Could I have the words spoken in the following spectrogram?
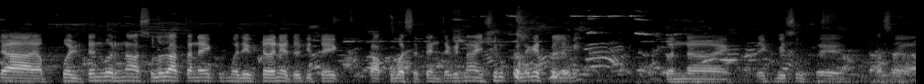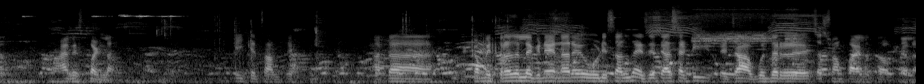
त्या पलटणवरनं असोला जाताना एक मध्ये एक टर्न येतो तिथं एक काकू बसत त्यांच्याकडनं ऐंशी रुपयाला घेतलेलं मी. पण एक वीस रुपये असा महागच पडला. ठीक आहे चालते आता एका मित्राचं लग्न येणार आहे ओडिसाला जायचं त्यासाठी त्याच्या अगोदर चष्मा पाहिला होता आपल्याला.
